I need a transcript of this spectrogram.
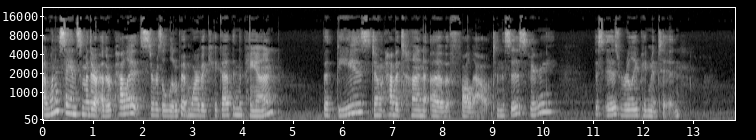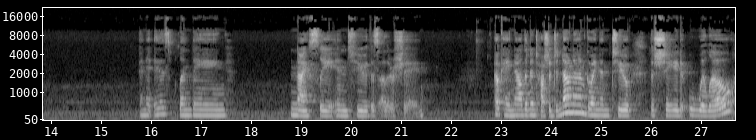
I wanna say in some of their other palettes, there was a little bit more of a kick up in the pan. but these don't have a ton of fallout. And this is very, this is really pigmented. And it is blending nicely into this other shade. Okay, now the Natasha Denona, I'm going into the shade Willow.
